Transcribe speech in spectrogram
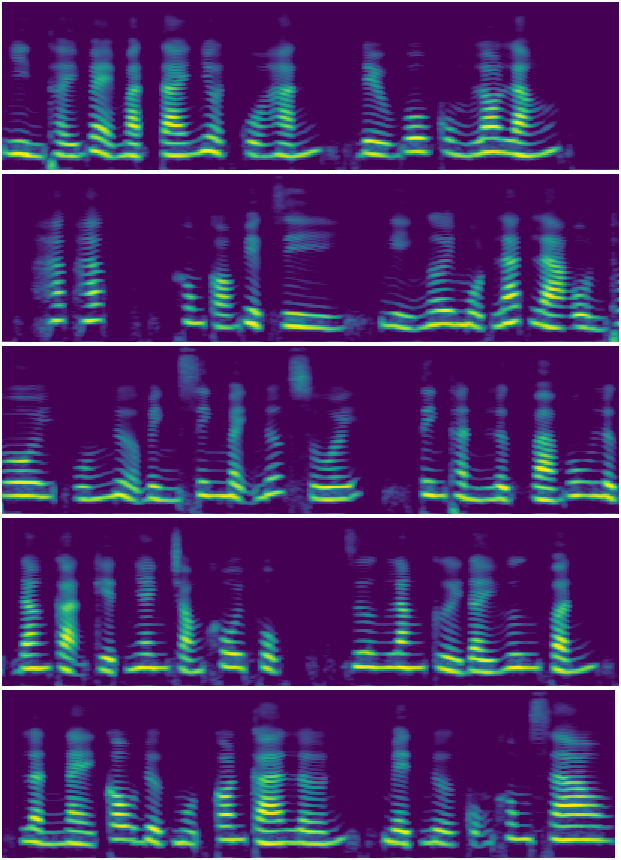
nhìn thấy vẻ mặt tái nhợt của hắn, đều vô cùng lo lắng. Hắc hắc, không có việc gì, nghỉ ngơi một lát là ổn thôi, uống nửa bình sinh mệnh nước suối. Tinh thần lực và vu lực đang cạn kiệt nhanh chóng khôi phục, Dương Lăng cười đầy hưng phấn, lần này câu được một con cá lớn, mệt nửa cũng không sao,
